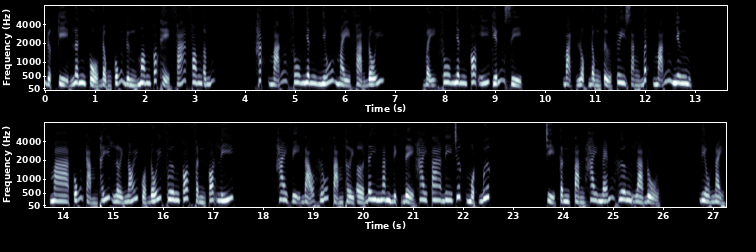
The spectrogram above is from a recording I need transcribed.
được kỳ lân cổ động cũng đừng mong có thể phá phong ấm. Hắc mãng phu nhân nhíu mày phản đối. Vậy phu nhân có ý kiến gì? Bạch lục đồng tử tuy rằng bất mãn nhưng... Mà cũng cảm thấy lời nói của đối phương có phần có lý. Hai vị đạo hữu tạm thời ở đây ngăn địch để hai ta đi trước một bước. Chỉ cần tàn hai nén hương là đủ. Điều này.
